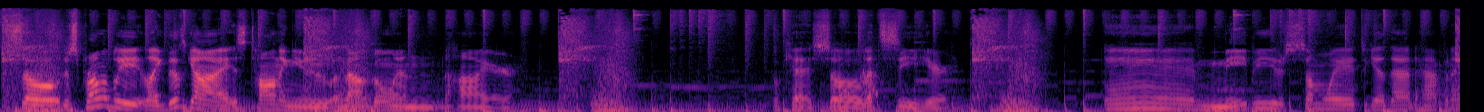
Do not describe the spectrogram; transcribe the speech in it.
So there's probably like this guy is taunting you about going higher. Okay, so let's see here. And maybe there's some way to get that happening.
